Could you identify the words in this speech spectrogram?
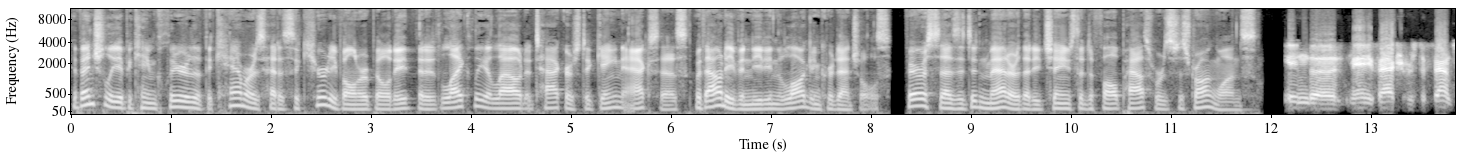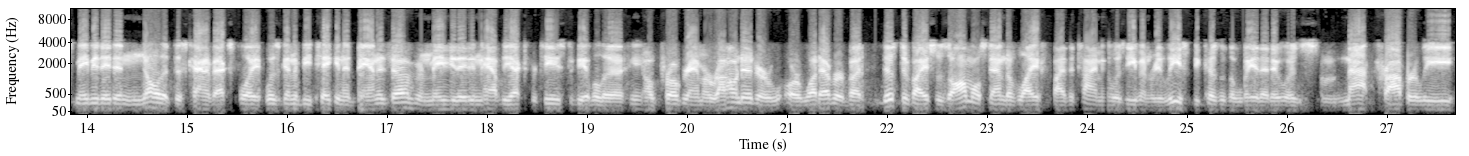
Eventually, it became clear that the cameras had a security vulnerability that had likely allowed attackers to gain access without even needing the login credentials. Ferris says it didn't matter that he changed the default passwords to strong ones. In the manufacturer's defense, maybe they didn't know that this kind of exploit was going to be taken advantage of, and maybe they didn't have the expertise to be able to, you know, program around it or, or whatever. But this device was almost end of life by the time it was even released because of the way that it was not properly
